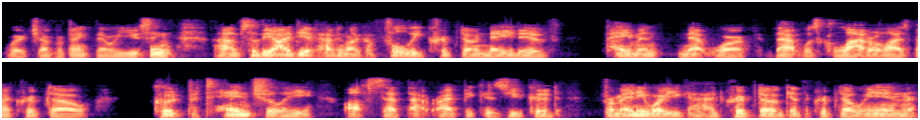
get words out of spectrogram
whichever bank they were using. Um, so the idea of having like a fully crypto native payment network that was collateralized by crypto could potentially offset that, right? Because you could from anywhere you had crypto get the crypto in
